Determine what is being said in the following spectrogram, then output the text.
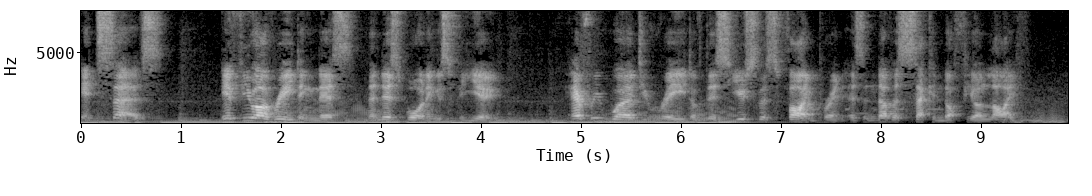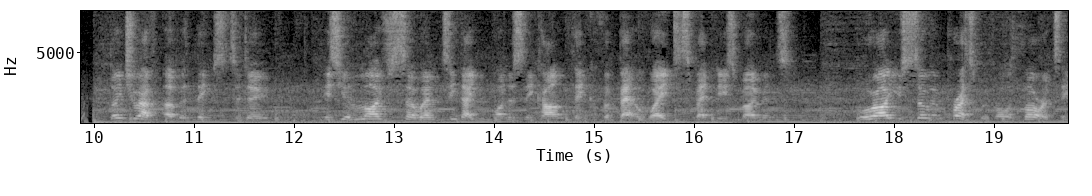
It says, If you are reading this, then this warning is for you. Every word you read of this useless fine print is another second off your life. Don't you have other things to do? Is your life so empty that you honestly can't think of a better way to spend these moments? Or are you so impressed with authority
